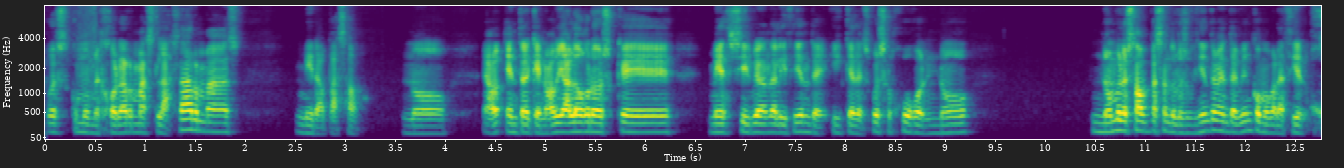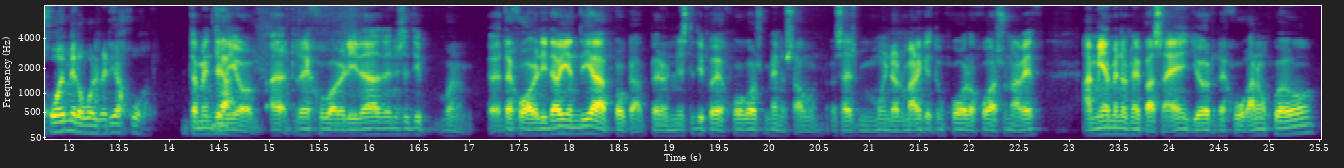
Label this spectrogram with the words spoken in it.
puedes como mejorar más las armas. Mira, pasado. No, entre que no había logros que me sirvieran de aliciente y que después el juego no, no me lo estaba pasando lo suficientemente bien como para decir, jue, me lo volvería a jugar. También te Ya. digo, rejugabilidad en ese tipo. Bueno, eh, rejugabilidad hoy en día poca, pero en este tipo de juegos menos aún. O sea, es muy normal que tú un juego lo juegas una vez. A mí al menos me pasa, ¿eh? Yo rejugar un juego,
